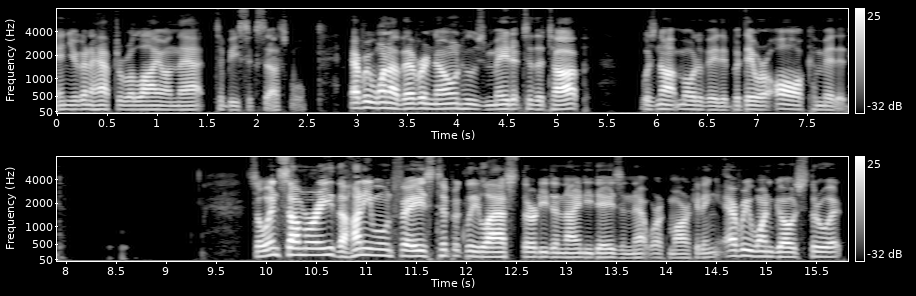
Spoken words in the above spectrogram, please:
and you're going to have to rely on that to be successful. everyone I've ever known who's made it to the top was not motivated, but they were all committed. So, in summary, the honeymoon phase typically lasts 30 to 90 days in network marketing. Everyone goes through it.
